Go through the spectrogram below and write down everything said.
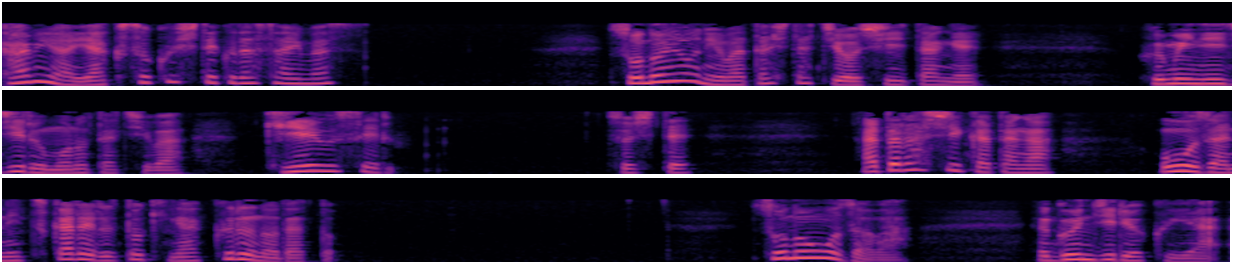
神は約束してくださいます。そのように私たちを虐げ、踏みにじる者たちは消え失せる。そして、新しい方が王座に疲れる時が来るのだと。その王座は、軍事力や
